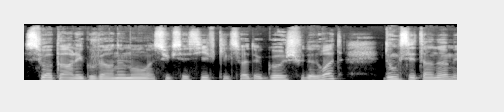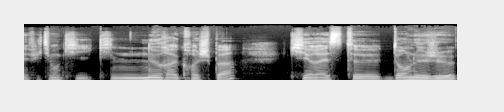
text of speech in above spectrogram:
soit par les gouvernements successifs, qu'ils soient de gauche ou de droite. Donc c'est un homme effectivement qui, ne raccroche pas, qui reste euh, dans le jeu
